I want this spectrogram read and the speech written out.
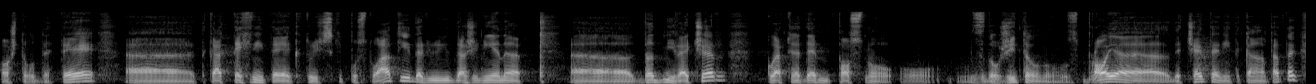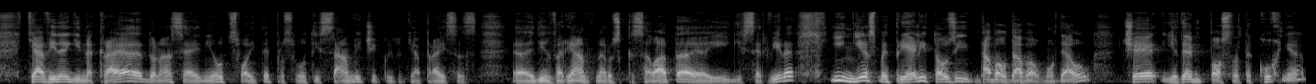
още от дете, а, така, техните католически постулати, дали, даже ние на а, бъдни вечер, когато ядем постно задължително с броя, дечетен и така нататък, тя винаги накрая донася едни от своите прословути сандвичи, които тя прави с а, един вариант на руска салата а, и ги сервира. И ние сме приели този дабъл-дабъл модел, че ядем постната кухня,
